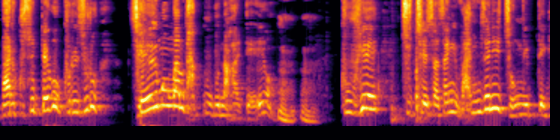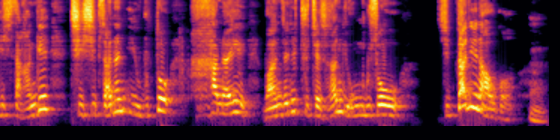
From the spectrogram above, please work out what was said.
마르쿠스 빼고 그런 식으로 제목만 바꾸고 나갈 때예요. 음, 음. 그 후에 주체 사상이 완전히 정립되기 시작한 게 74년 이후부터 하나의 완전히 주체 사상 연구소 집단이 나오고 음.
